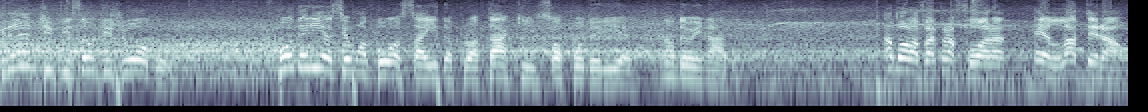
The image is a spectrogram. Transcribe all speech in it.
Grande visão de jogo. Poderia ser uma boa saída para o ataque, só poderia. Não deu em nada. A bola vai para fora, é lateral.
